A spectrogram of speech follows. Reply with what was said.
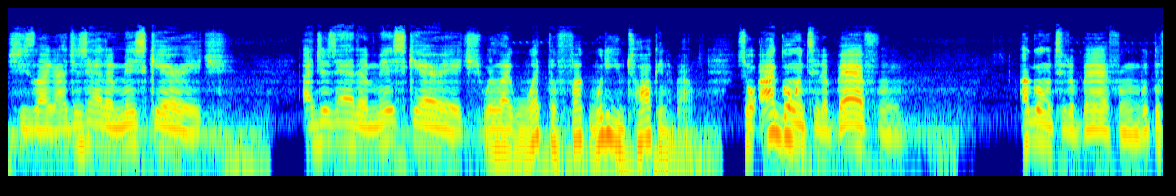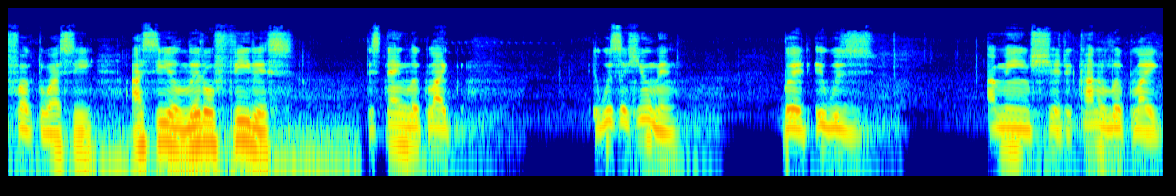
She's like, I just had a miscarriage. I just had a miscarriage. We're like, what the fuck? What are you talking about? So I go into the bathroom. I go into the bathroom. What the fuck do I see? I see a little fetus. This thing looked like it was a human, but it was, I mean, shit, it kind of looked like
